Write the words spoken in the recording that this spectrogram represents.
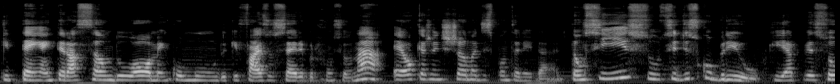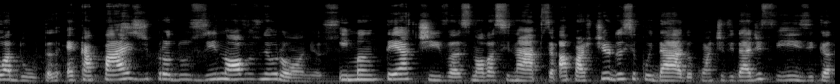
que tem a interação do homem com o mundo que faz o cérebro funcionar é o que a gente chama de espontaneidade. Então, se isso se descobriu que a pessoa adulta é capaz de produzir novos neurônios e manter ativas novas sinapses a partir desse cuidado com atividade física,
